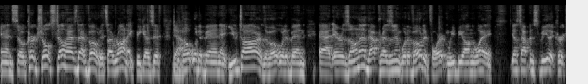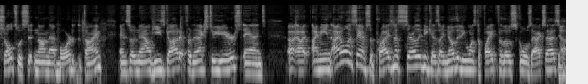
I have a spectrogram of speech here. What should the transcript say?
And so Kirk Schulz still has that vote. It's ironic because if yeah. the vote would have been at Utah or the vote would have been at Arizona, that president would have voted for it, and we'd be on the way. It just happens to be that Kirk Schulz was sitting on that board at the time, and so now he's got it for the next two years, and I, I, mean, I don't want to say I'm surprised necessarily because I know that he wants to fight for those schools' access. Yeah.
